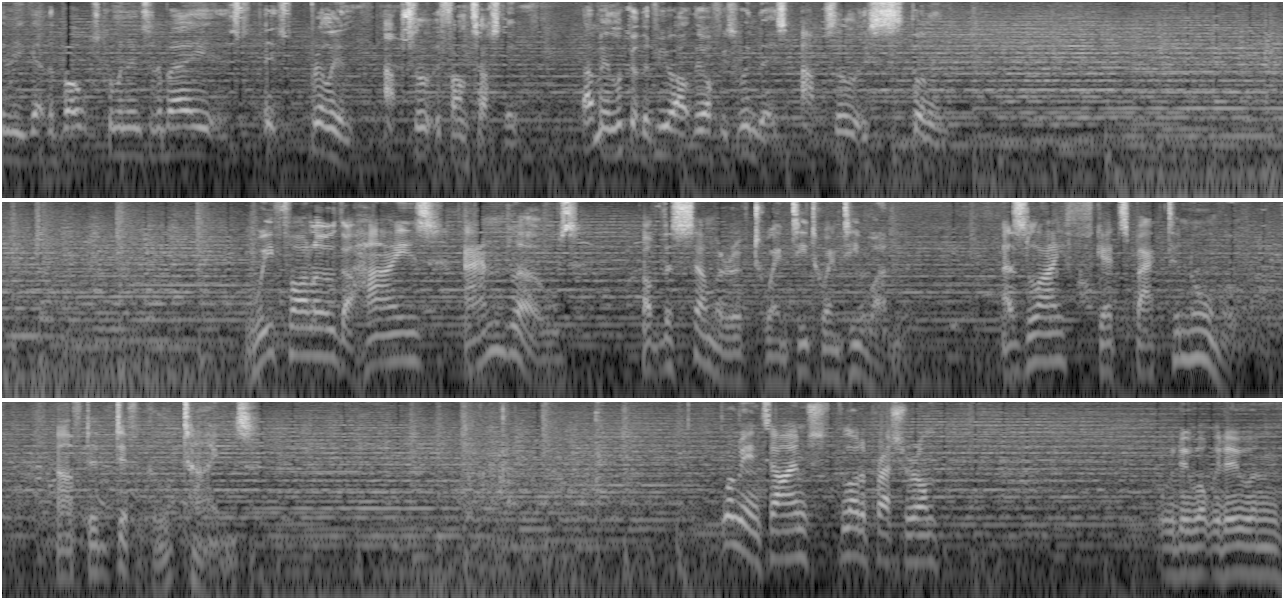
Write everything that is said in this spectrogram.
and you get the boats coming into the bay. It's, it's brilliant, absolutely fantastic. I mean, look at the view out the office window, it's absolutely stunning. We follow the highs and lows of the summer of 2021 as life gets back to normal after difficult times. Worrying times, a lot of pressure on. We'll do what we do and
